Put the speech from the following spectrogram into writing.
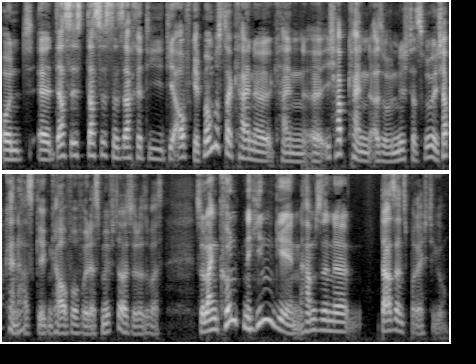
Und äh, das ist das ist eine Sache, die die aufgeht. Man muss da keine kein äh, ich habe keinen also nicht das rüber, ich habe keinen Hass gegen Kaufhof oder Smith oder sowas. Solange Kunden hingehen, haben sie eine Daseinsberechtigung.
